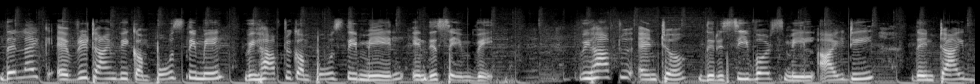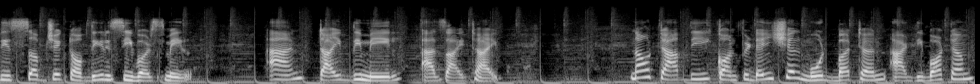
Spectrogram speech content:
Then like every time we compose the mail, we have to compose the mail in the same way. We have to enter the receiver's mail ID, then type the subject of the receiver's mail and type the mail as I type. Now tap the confidential mode button at the bottom,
